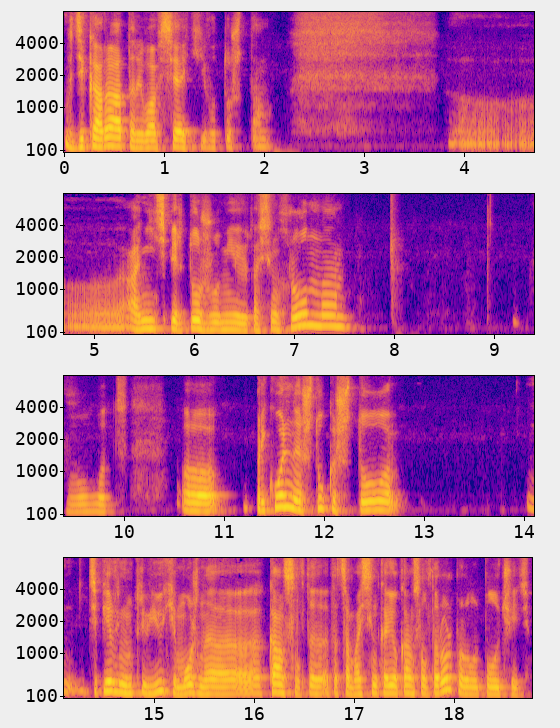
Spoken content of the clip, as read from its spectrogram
в декораторы во всякие, вот то, что там Они теперь тоже умеют асинхронно. Вот. Прикольная штука, что теперь внутри вьюхи можно consult, этот самый async.io error получить.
